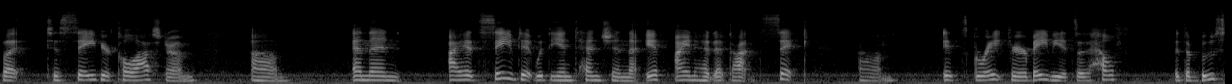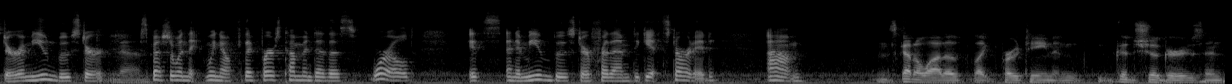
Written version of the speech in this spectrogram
but to save your colostrum, um, and then I had saved it with the intention that if Ina had gotten sick, um, it's great for your baby. It's a health, it's a booster, immune booster, Yeah. especially when they, you know, if they first come into this world, it's an immune booster for them to get started. Um, And it's got a lot of like protein and good sugars and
